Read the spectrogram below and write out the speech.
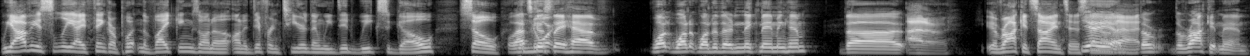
We obviously, I think, are putting the Vikings on a on a different tier than we did weeks ago. So well, that's because Nor- they have what what what are they nicknaming him? The I don't know. Rocket scientist. yeah I know yeah that. the the Rocket Man.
